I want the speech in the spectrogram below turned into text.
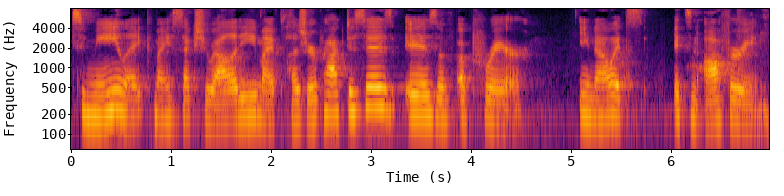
to me, like my sexuality, my pleasure practices is a, a prayer. You know, it's it's an offering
